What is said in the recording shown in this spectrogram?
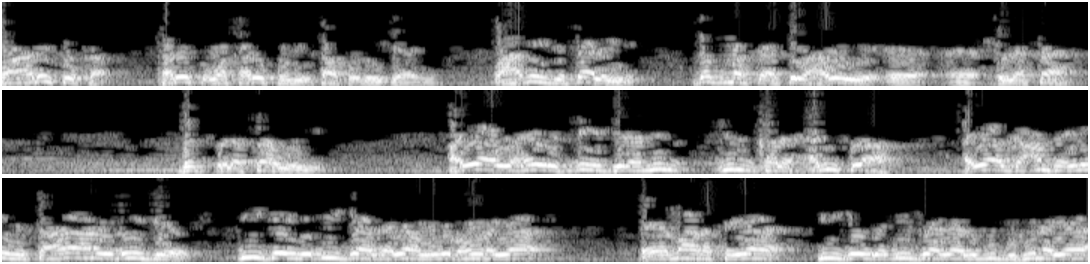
wa arisuka wa saasuu dhihi layidhi waxaa dhihi jirtaa layidhi dad markaasi waxaa weeye xulafaa. Dad xulafaa weeye. Ayaa waxay isdhihi jireen nin nin kale xaliif la ah ayaa gacanta inayhi saaraanu dhihi jiray dhiiggayga dhiiggaaga ayaa lagu dhowrayaa maaragtay dhiiggayga dhiiggaagaa lagu burinayaa.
